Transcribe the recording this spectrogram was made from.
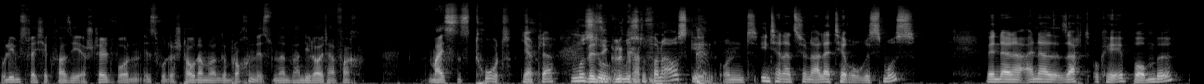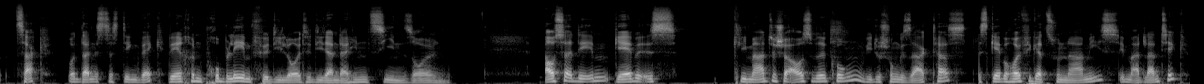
wo Lebensfläche quasi erstellt worden ist, wo der Staudamm dann gebrochen ist und dann waren die Leute einfach meistens tot. Ja, klar. Musst, du, musst du von ausgehen. Und internationaler Terrorismus, wenn da einer sagt, okay, Bombe, zack, und dann ist das Ding weg, wäre ein Problem für die Leute, die dann dahin ziehen sollen. Außerdem gäbe es klimatische Auswirkungen, wie du schon gesagt hast. Es gäbe häufiger Tsunamis im Atlantik,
